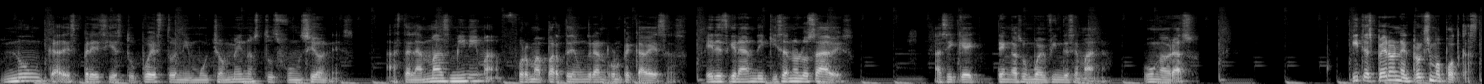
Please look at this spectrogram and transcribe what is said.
Nunca desprecies tu puesto ni mucho menos tus funciones. Hasta la más mínima forma parte de un gran rompecabezas. Eres grande y quizá no lo sabes. Así que tengas un buen fin de semana. Un abrazo. Y te espero en el próximo podcast.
